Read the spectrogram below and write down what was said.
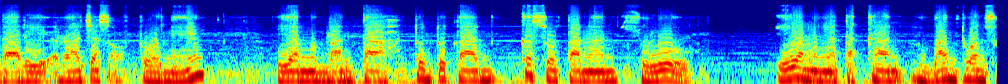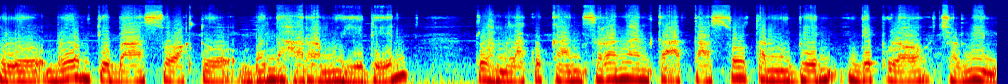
dari Rajas of Brunei yang membantah tuntutan Kesultanan Sulu. Ia menyatakan bantuan Sulu belum tiba sewaktu Bendahara Muhyiddin telah melakukan serangan ke atas Sultan Mubin di Pulau Cermin.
